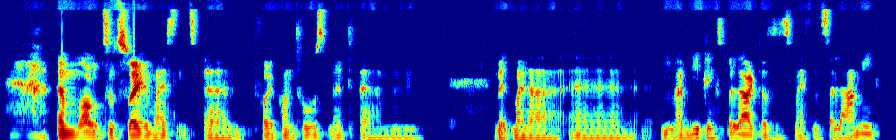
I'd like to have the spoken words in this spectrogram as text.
ähm, morgen zu zwei meistens äh, Vollkorntoast mit ähm, mit meiner äh, mit meinem Lieblingsbelag, das ist meistens Salami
